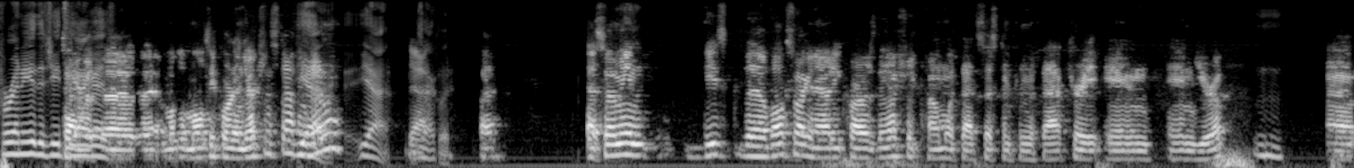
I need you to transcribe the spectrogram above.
for any of the GTI Talking guys? the, the multi-port injection stuff in yeah, general. yeah, Yeah. exactly. Yeah, so I mean, these the Volkswagen Audi cars they actually come with that system from the factory in in Europe. hmm Um,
